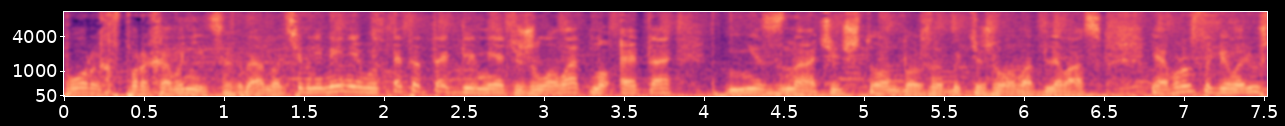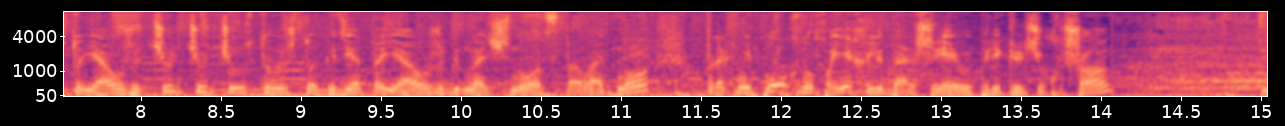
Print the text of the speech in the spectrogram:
порох в пороховницах, да, но тем не менее, вот этот трек для меня тяжеловат, но это не значит, что он должен быть тяжеловат для вас. Я просто говорю, что я уже чуть-чуть чувствую, что где-то я уже начну отставать. Но трек неплох, ну поехали дальше, я его переключу, хорошо? Ты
